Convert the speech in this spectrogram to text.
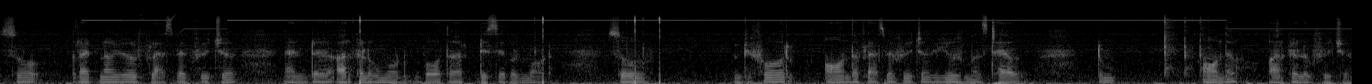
So right now your flashback feature and uh, arclog mode both are disabled mode. So before on the flashback feature you must have to on the arclog feature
